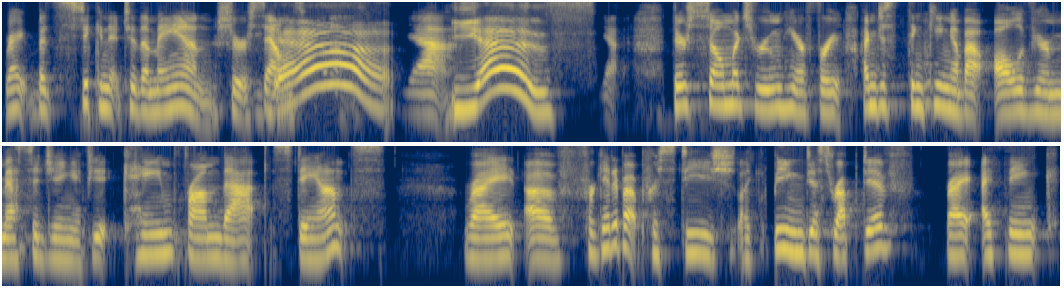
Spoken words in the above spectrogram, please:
Right. But sticking it to the man sure sounds. Yeah. Fun. Yeah. Yes. Yeah. There's so much room here for I'm just thinking about all of your messaging if it came from that stance, right? Of forget about prestige, like being disruptive, right? I think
